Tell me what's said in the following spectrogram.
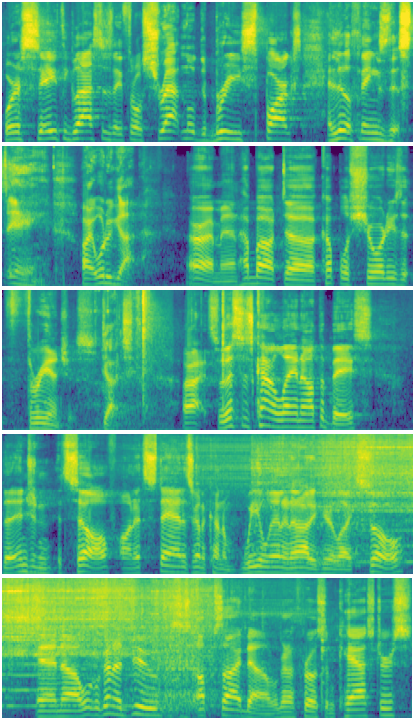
wear safety glasses. They throw shrapnel, debris, sparks, and little things that sting. All right, what do we got? All right, man. How about uh, a couple of shorties at three inches? Gotcha. All right, so this is kind of laying out the base. The engine itself on its stand is going to kind of wheel in and out of here like so. And uh, what we're going to do, this is upside down. We're going to throw some casters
